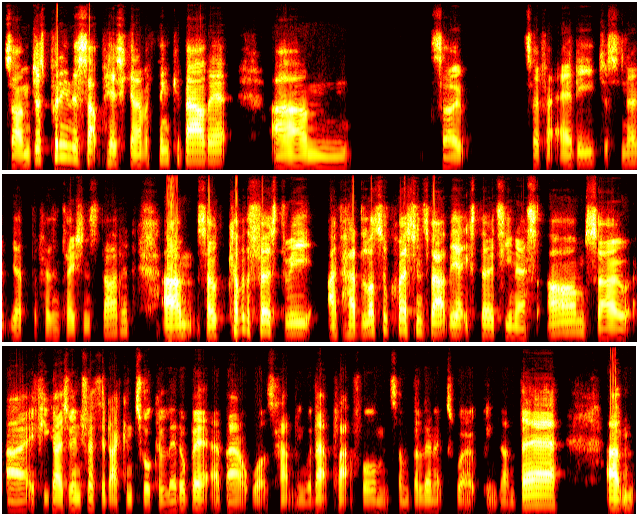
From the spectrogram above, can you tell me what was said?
So I'm just putting this up here so you can have a think about it. Um, so so for Eddie, just note, yep, the presentation started. Um, so cover the first three. I've had lots of questions about the X13S ARM. So uh, if you guys are interested, I can talk a little bit about what's happening with that platform and some of the Linux work being done there. Um,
